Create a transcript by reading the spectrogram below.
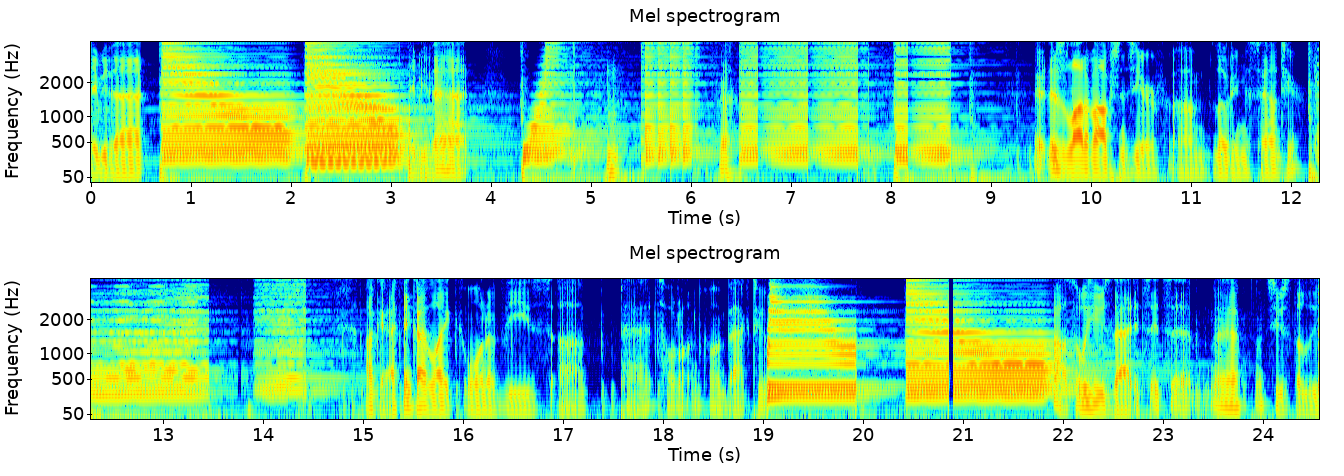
maybe that. Maybe that. Hmm. Huh. There's a lot of options here. Um, loading the sound here. Okay, I think I like one of these uh, pads. Hold on, going back to. Oh, so we'll use that. It's it's a. Eh, let's use the loose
